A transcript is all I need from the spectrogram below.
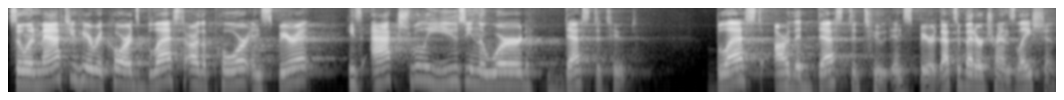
So when Matthew here records, Blessed are the poor in spirit, he's actually using the word destitute. Blessed are the destitute in spirit. That's a better translation.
